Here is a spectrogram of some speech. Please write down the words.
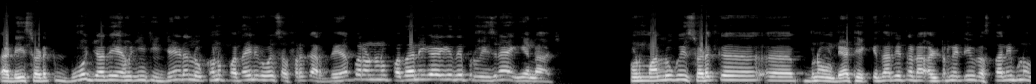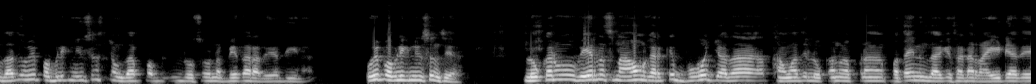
ਤੁਹਾਡੀ ਸੜਕ ਬਹੁਤ ਜ਼ਿਆਦਾ ਇਹੋ ਜਿਹੀਆਂ ਚੀਜ਼ਾਂ ਜਿਹੜਾ ਲੋਕਾਂ ਨੂੰ ਪਤਾ ਹੀ ਨਹੀਂ ਰੋਜ਼ ਸਫ਼ਰ ਕਰਦੇ ਆ ਪਰ ਉਹਨਾਂ ਨੂੰ ਪਤਾ ਨਹੀਂਗਾ ਕਿ ਇਹਦੇ ਪ੍ਰੋਵੀਜ਼ਨ ਹੈਗੀਆਂ ਲਾਜ ਹੁਣ ਮੰਨ ਲਓ ਕੋਈ ਸੜਕ ਬਣਾਉਣ ਡਿਆ ਠੇਕੇਦਾਰ ਜੇ ਤੁਹਾਡਾ ਅਲਟਰਨੇਟਿਵ ਰਸਤਾ ਨਹੀਂ ਬਣਾਉਂਦਾ ਤੇ ਉਹ ਵੀ ਪਬਲਿਕ ਨਿਊਸੈਂਸ ਚ ਆਉਂਦਾ ਪਬ- 290 ਧਾਰਾ ਦੇ ਅਧੀਨ। ਉਹ ਵੀ ਪਬਲਿਕ ਨਿਊਸੈਂਸ ਆ। ਲੋਕਾਂ ਨੂੰ ਅਵੇਅਰਨੈਸ ਨਾ ਹੋਣ ਕਰਕੇ ਬਹੁਤ ਜ਼ਿਆਦਾ ਥਾਵਾਂ ਤੇ ਲੋਕਾਂ ਨੂੰ ਆਪਣਾ ਪਤਾ ਹੀ ਨਹੀਂ ਹੁੰਦਾ ਕਿ ਸਾਡਾ ਰਾਈਟ ਆ ਤੇ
